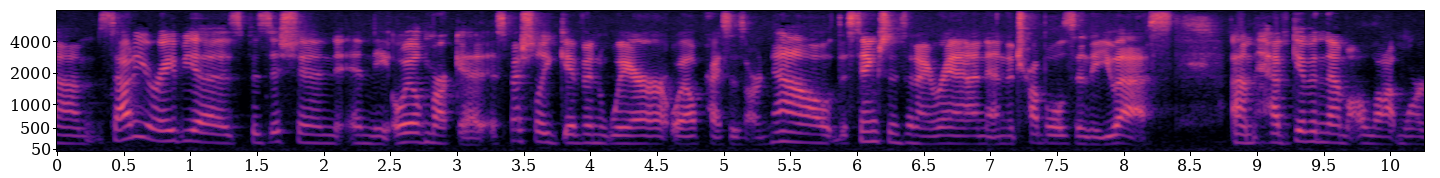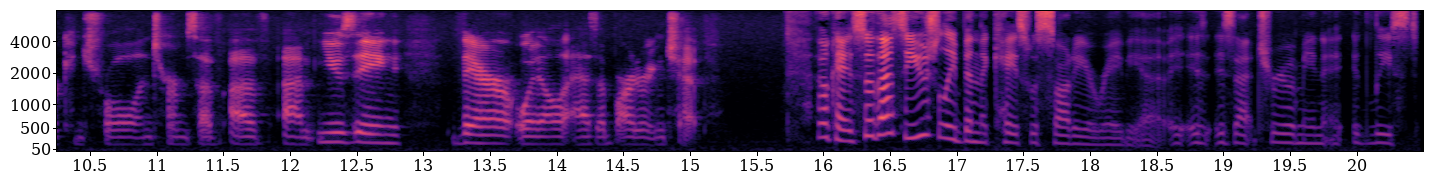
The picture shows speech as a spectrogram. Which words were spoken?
um, Saudi Arabia's position in the oil market, especially given where oil prices are now, the sanctions in Iran, and the troubles in the U.S., um, have given them a lot more control in terms of, of um, using their oil as a bartering chip. Okay, so that's usually been the case with Saudi Arabia. Is, is that true? I mean, at least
